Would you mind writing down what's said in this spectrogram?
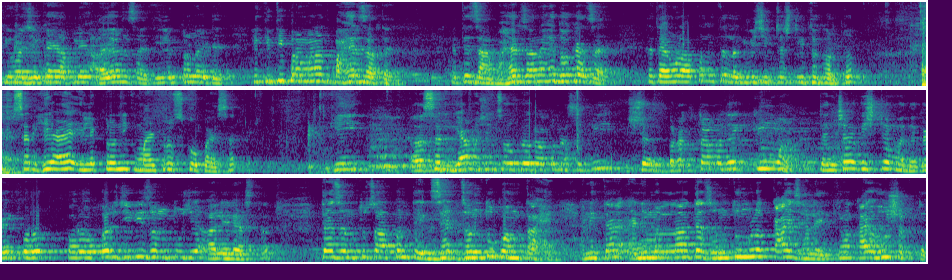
किंवा जे काही आपले आयर्न्स आहेत इलेक्ट्रोलाइट आहेत हे किती प्रमाणात बाहेर जात आहेत? तर ते जा बाहेर जाणं हे धोक्याचं आहे. तर त्यामुळं आपण इथं लघवीची टेस्ट इथं करतो. सर हे आहे इलेक्ट्रॉनिक मायक्रोस्कोप आहे सर. की सर या मशीनचा उपयोग आपण असं की श रक्तामध्ये किंवा त्यांच्या विष्ठेमध्ये काही पर पर परजीवी जंतू जे आलेले असतात त्या जंतूचा आपण ते एक्झॅक्ट जंतू कोणता आहे? आणि त्या ॲनिमलला त्या जंतूमुळं काय झालं आहे किंवा काय होऊ शकतं?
